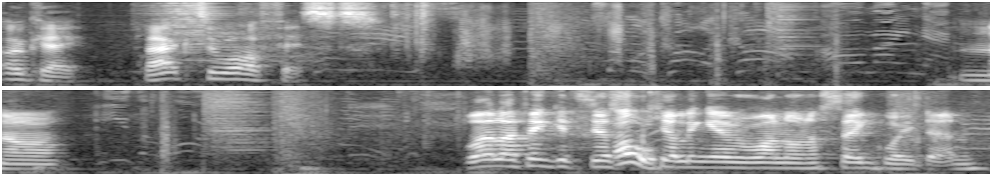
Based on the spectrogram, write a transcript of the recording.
Okay, back to our fists. No. well, I think it's just Oh! killing everyone on a segway then.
